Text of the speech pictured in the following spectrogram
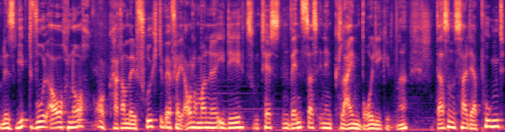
Und es gibt wohl auch noch, oh, Karamellfrüchte wäre vielleicht auch nochmal eine Idee zum Testen, wenn es das in den kleinen Boilie gibt. Ne? Das ist halt der Punkt.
